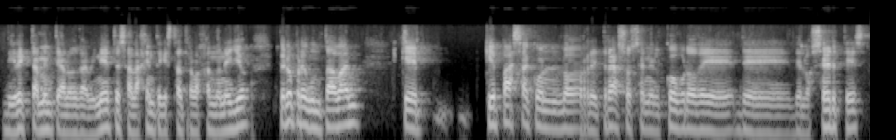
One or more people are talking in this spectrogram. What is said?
directamente a los gabinetes, a la gente que está trabajando en ello, pero preguntaban ¿Qué pasa con los retrasos en el cobro de, los ERTES?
